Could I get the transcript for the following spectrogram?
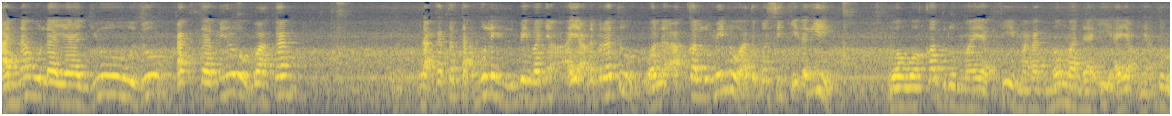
Annahu la yajuzu akthar minhu bahkan nak kata tak boleh lebih banyak ayat daripada tu wala aqallu minhu ataupun sikit lagi wa huwa qadru ma yakfi mana memadai ayatnya tu.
